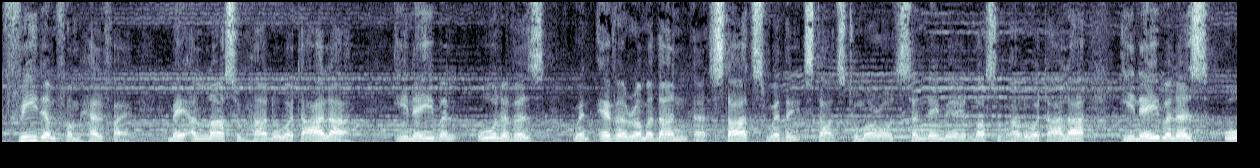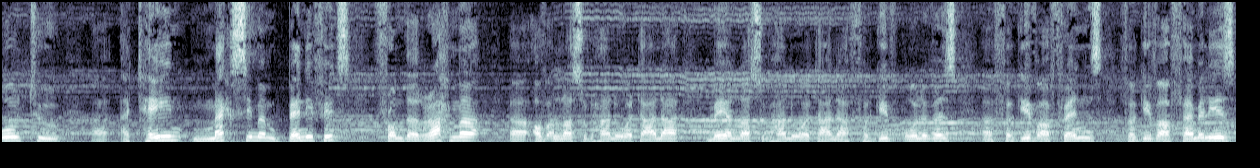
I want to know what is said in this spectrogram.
Freedom from hellfire. May Allah subhanahu wa ta'ala enable all of us whenever Ramadan uh, starts, whether it starts tomorrow or Sunday, may Allah subhanahu wa ta'ala enable us all to uh, attain maximum benefits from the rahmah uh, of Allah subhanahu wa ta'ala. May Allah subhanahu wa ta'ala forgive all of us, uh, forgive our friends, forgive our families,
